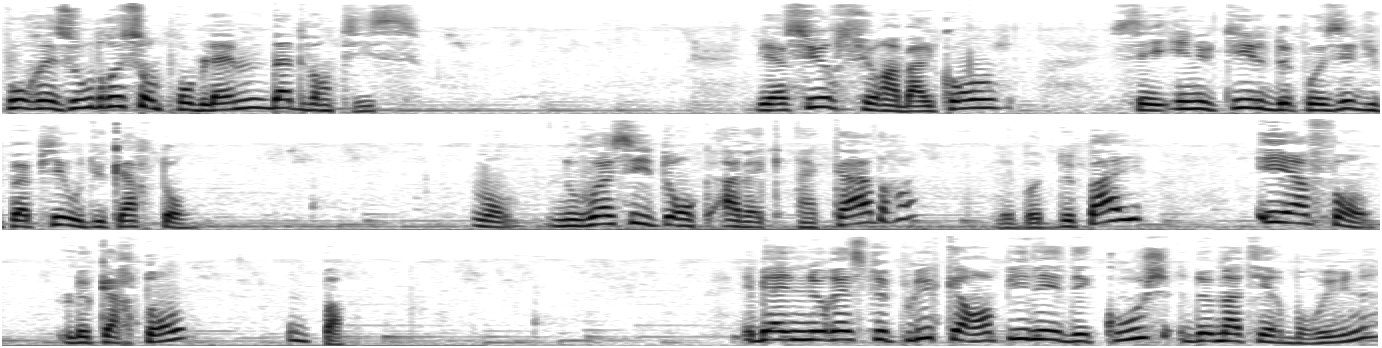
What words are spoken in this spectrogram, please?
pour résoudre son problème d'adventice. Bien sûr, sur un balcon, c'est inutile de poser du papier ou du carton. Nous voici donc avec un cadre, les bottes de paille, et un fond, le carton ou pas. Eh bien, il ne reste plus qu'à empiler des couches de matière brune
